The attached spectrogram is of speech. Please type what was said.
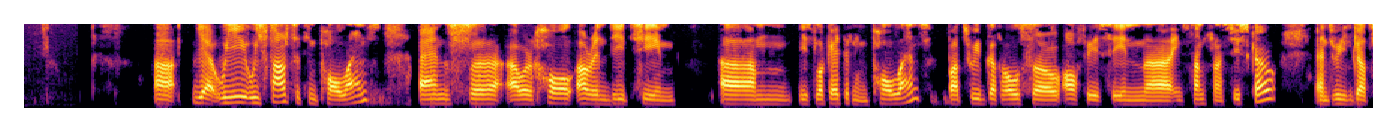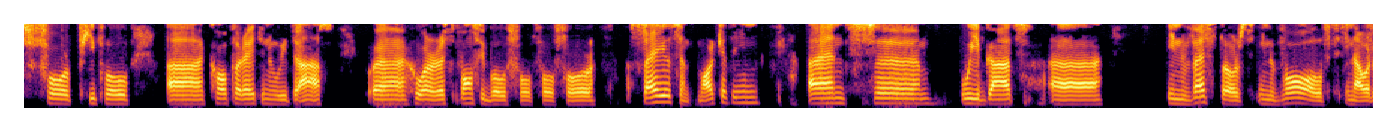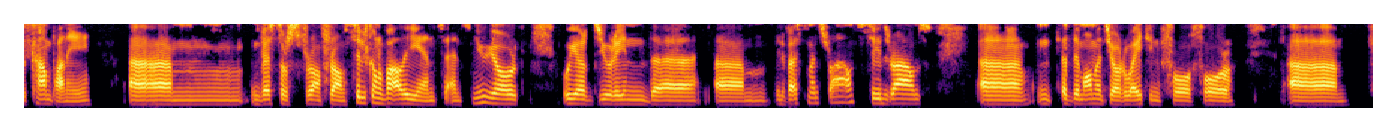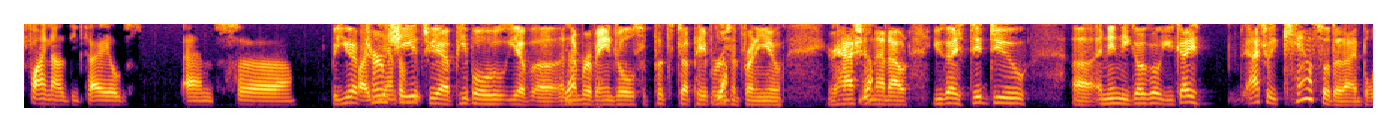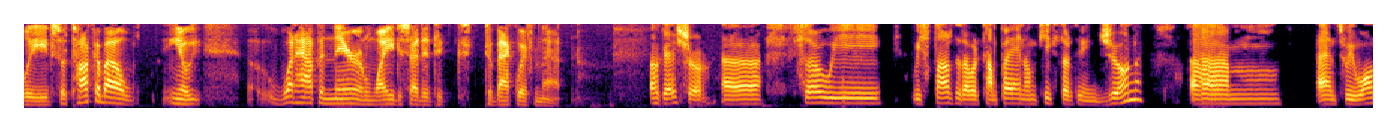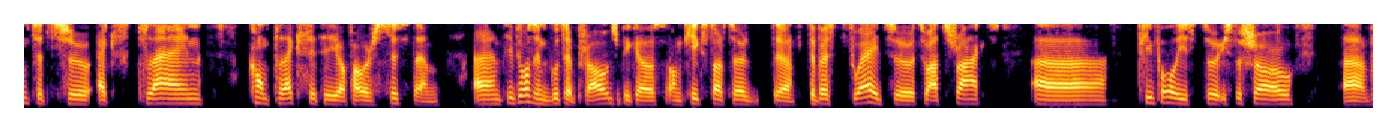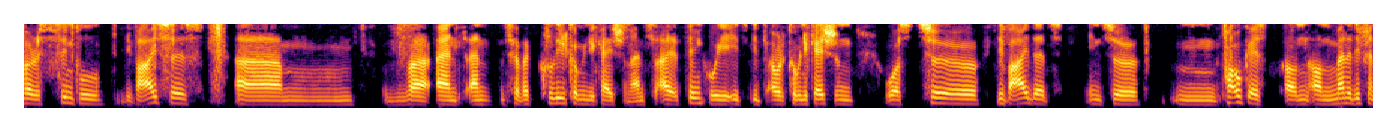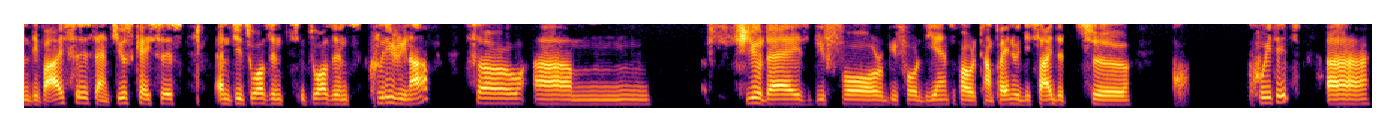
Uh, yeah, we, we started in Poland, and uh, our whole R and D team um, is located in Poland. But we've got also office in uh, in San Francisco, and we've got four people uh, cooperating with us uh, who are responsible for for for sales and marketing. And um, we've got uh, investors involved in our company, um, investors from, from Silicon Valley and, and New York. We are during the um, investment rounds, seed rounds. Uh, at the moment, you're waiting for for uh, final details and uh, but you have term sheets. The- you have people. You have a, a number of angels. Put stuff papers in front of you. You're hashing that out. You guys did do uh, an Indiegogo. You guys actually canceled it, I believe. So talk about you know what happened there and why you decided to to back away from that. Okay, sure. Uh, so we we started our campaign on Kickstarter in June, um, and we wanted to explain complexity of our system and it wasn't good approach because on Kickstarter, the, the best way to, to attract, uh, people is to, is to show, uh, very simple devices, um, and, and have a clear communication. And I think we, it, it our communication was too divided into um, focused on, on many different devices and use cases, and it wasn't it wasn't clear enough. So um, few days before before the end of our campaign, we decided to quit it. Uh,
